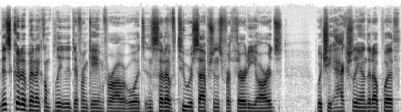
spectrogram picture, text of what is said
this could have been a completely different game for Robert Woods. Instead of two receptions for 30 yards, which he actually ended up with,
